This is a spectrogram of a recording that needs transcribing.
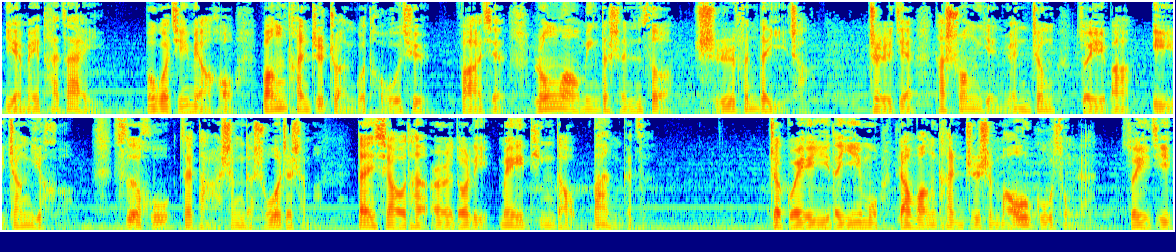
也没太在意。不过几秒后，王探之转过头去，发现龙傲明的神色十分的异常。只见他双眼圆睁，嘴巴一张一合，似乎在大声的说着什么，但小探耳朵里没听到半个字。这诡异的一幕让王探之是毛骨悚然，随即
